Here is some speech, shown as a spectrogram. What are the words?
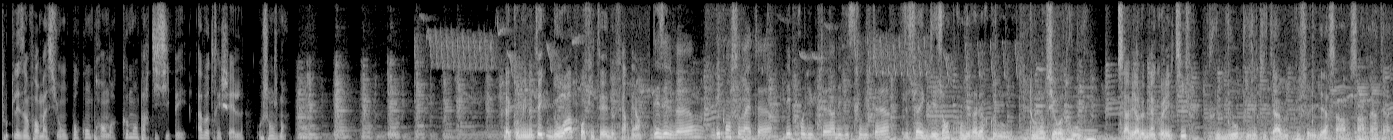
toutes les informations pour comprendre comment participer à votre échelle au changement. La communauté doit profiter de faire bien. Des éleveurs, des consommateurs, des producteurs, des distributeurs. Je suis avec des gens qui ont des valeurs communes. Tout le monde s'y retrouve. Servir le bien collectif. Plus bio, plus équitable, plus solidaire, ça a un vrai intérêt.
